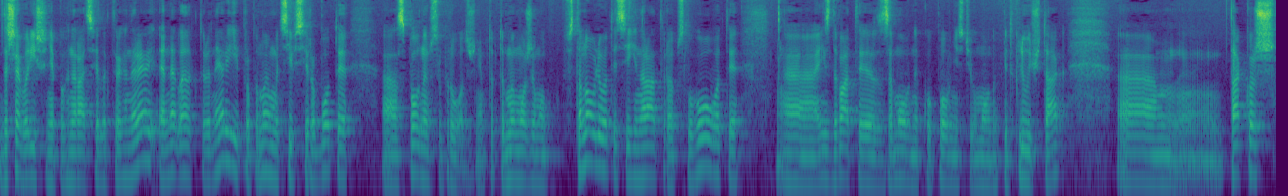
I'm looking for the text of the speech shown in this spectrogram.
дешеве рішення по генерації електроенергії. Пропонуємо ці всі роботи е, з повним супроводженням. Тобто ми можемо встановлювати ці генератори, обслуговувати е, і здавати замовнику повністю умовно під ключ. Так? Ем, Також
